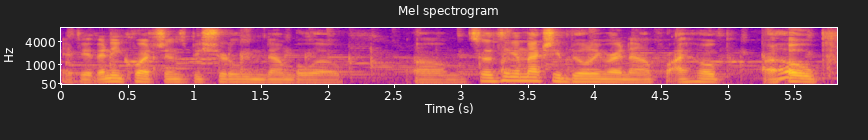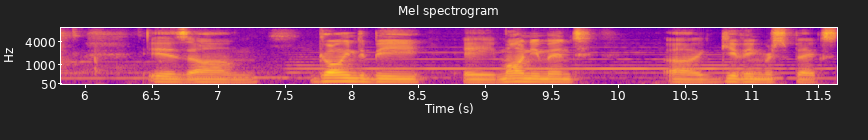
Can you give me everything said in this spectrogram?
And if you have any questions, be sure to leave them down below. Um, so the thing I'm actually building right now, I hope, I hope, is um, going to be a monument uh, giving respects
